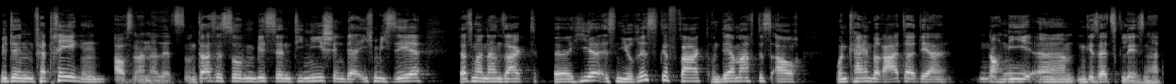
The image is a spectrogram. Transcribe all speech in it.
mit den Verträgen auseinandersetzen. Und das ist so ein bisschen die Nische, in der ich mich sehe, dass man dann sagt, äh, hier ist ein Jurist gefragt und der macht es auch und kein Berater, der noch nie äh, ein Gesetz gelesen hat.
